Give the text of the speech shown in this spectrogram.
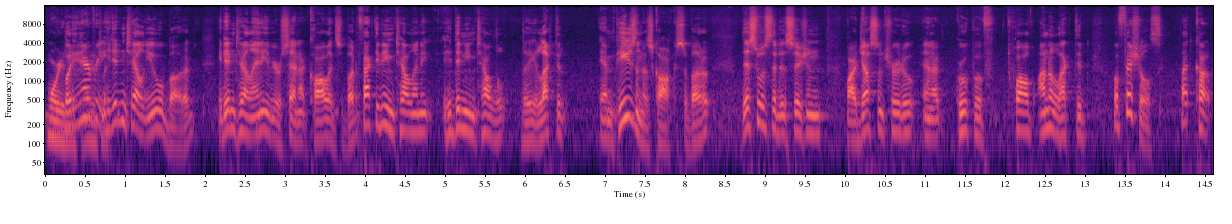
more but independently. But he, he didn't tell you about it. He didn't tell any of your Senate colleagues about it. In fact, he didn't even tell any. He didn't even tell the, the elected MPs in his caucus about it. This was the decision by Justin Trudeau and a group of 12 unelected officials. That cut,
